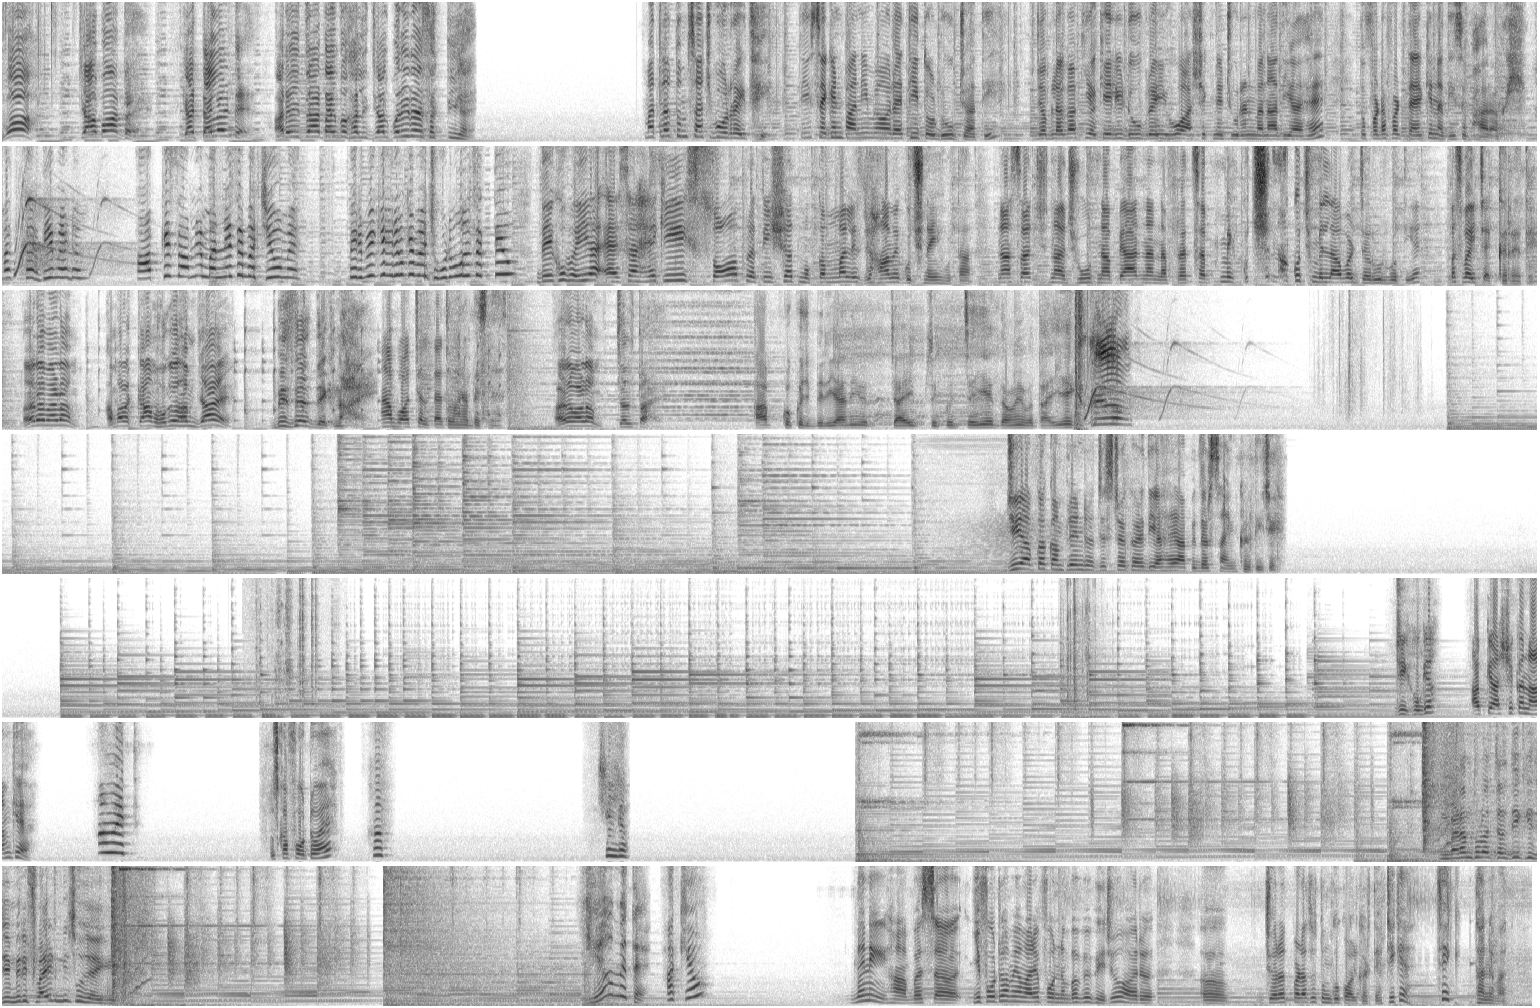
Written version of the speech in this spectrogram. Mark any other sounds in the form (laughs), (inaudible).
वाह, क्या बात है? क्या टैलेंट है? अरे, इतना टाइम तो खाली जल पर ही रह सकती है। मतलब तुम सच बोल रही थी। तीस सेकंड पानी में और रहती तो डूब जाती। जब लगा कि अकेली डूब रही हो आशिक ने चूरन बना दिया है तो फटाफट तैर के नदी से बाहर आ गई। हद कर दी मैडम। आपके सामने मरने से बची हूँ मैं। फिर भी कह रही हूँ कि मैं झूठ बोल सकती हूँ। देखो भैया ऐसा है कि सौ प्रतिशत मुकम्मल इस जहाँ में कुछ नहीं होता। ना सच ना झूठ ना प्यार ना नफरत सब में कुछ ना कुछ मिलावट ज़रूर होती है। बस वही चेक कर रहे थे। अरे मैडम हमारा काम हो गया हम जाए। बिज़नेस देखना है। हाँ बहुत चलता है तुम्हारा बिज़नेस अरे मैडम चलता है। आपको कुछ बिरयानी और चाय से कुछ चाहिए तो हमें बताइए। जी आपका कंप्लेन रजिस्टर कर दिया है आप इधर साइन कर दीजिए। जी हो गया। आपके आशिक का नाम क्या है? अमित। उसका फ़ोटो है? ये लो। मैडम थोड़ा जल्दी कीजिए मेरी फ़्लाइट मिस हो जाएगी। ये अमित है? हाँ क्यों? नहीं नहीं हाँ बस ये फ़ोटो हमें हमारे फ़ोन नंबर पे भेजो और अ, ज़रूरत पड़ा तो तुमको कॉल करते हैं ठीक है? ठीक धन्यवाद।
